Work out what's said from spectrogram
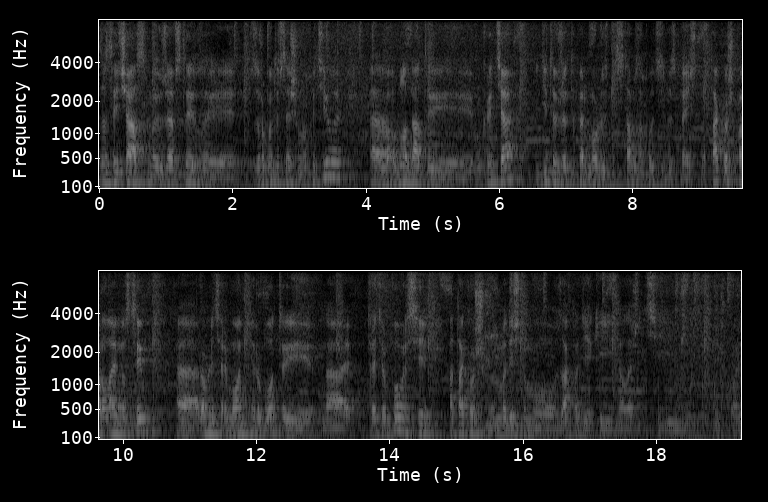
За цей час ми вже встигли зробити все, що ми хотіли, е, обладнати укриття, і діти вже тепер можуть там знаходитися безпечно. Також паралельно з цим е, робляться ремонтні роботи на третьому поверсі, а також в медичному закладі, який належить цій школі.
